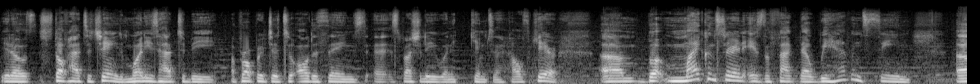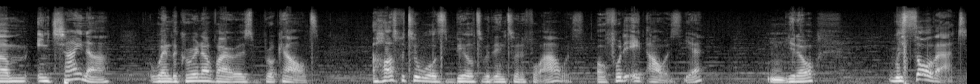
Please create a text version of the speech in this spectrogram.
you know stuff had to change. Monies had to be appropriated to other things, uh, especially when it came to healthcare. Um, but my concern is the fact that we haven't seen um, in China when the coronavirus broke out a hospital was built within 24 hours or 48 hours yeah you know we saw that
